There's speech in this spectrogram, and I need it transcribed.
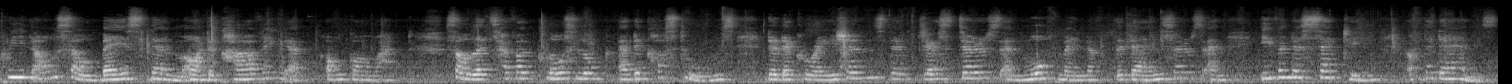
queen also based them on the carving at Angkor Wat. So let's have a close look at the costumes, the decorations, the gestures and movement of the dancers and even the setting of the dance.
